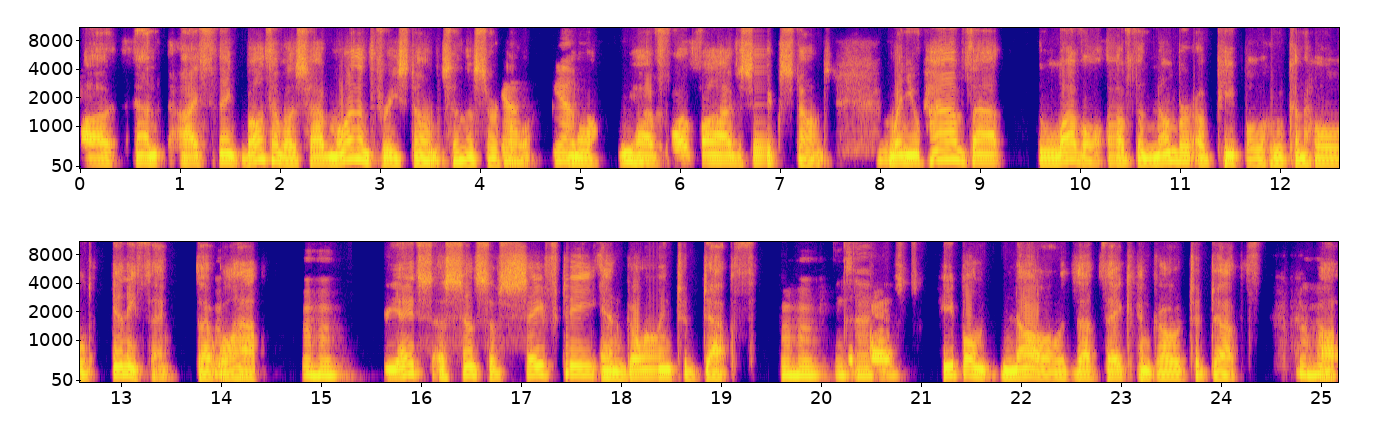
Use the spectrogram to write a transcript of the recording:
Uh, and I think both of us have more than three stones in the circle. Yeah. yeah. You know, we have four, five, six stones. Mm-hmm. When you have that level of the number of people who can hold anything that mm-hmm. will happen, mm-hmm. creates a sense of safety in going to depth. Mm-hmm. Exactly. Because people know that they can go to depth. Mm-hmm. Uh,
